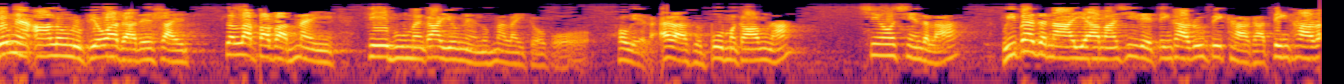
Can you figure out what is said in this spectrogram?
ယုံ nant အားလုံးလို့ပြောရတာတဲ့ဆိုင်စလတ်ပပမှတ်ရင်ကျေဘူးမကယုံ nant လို့မှတ်လိုက်တော့ပေါ့ဟုတ်ရဲ့လားအဲ့ဒါဆိုပိုမကောင်းလားရှင်းရောရှင်းသလားဝိပဿနာအရာမှာရှိတဲ့သင်္ခါရုပ္ပခါကသင်္ခါရ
